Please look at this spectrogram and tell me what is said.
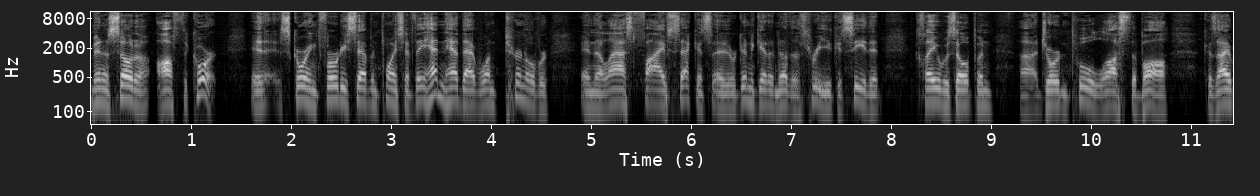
Minnesota off the court, scoring 47 points. If they hadn't had that one turnover in the last five seconds, they were going to get another three. You could see that Klay was open. Uh, Jordan Poole lost the ball because I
